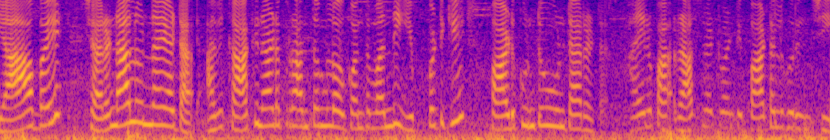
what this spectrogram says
యాభై చరణాలు ఉన్నాయట. అవి కాకినాడ ప్రాంతంలో కొంతమంది ఇప్పటికీ పాడుకుంటూ ఉంటారట. ఆయన రాసినటువంటి పాటల గురించి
